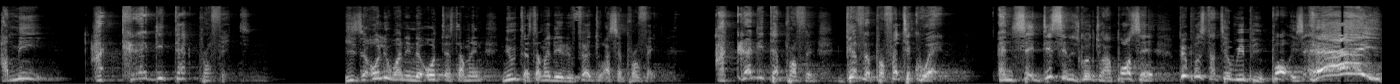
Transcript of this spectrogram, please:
I mean, accredited prophet. He's the only one in the Old Testament, New Testament, they refer to as a prophet. Accredited prophet. Gave a prophetic word and said, This thing is going to happen. Paul said, People started weeping. Paul, said, Hey!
